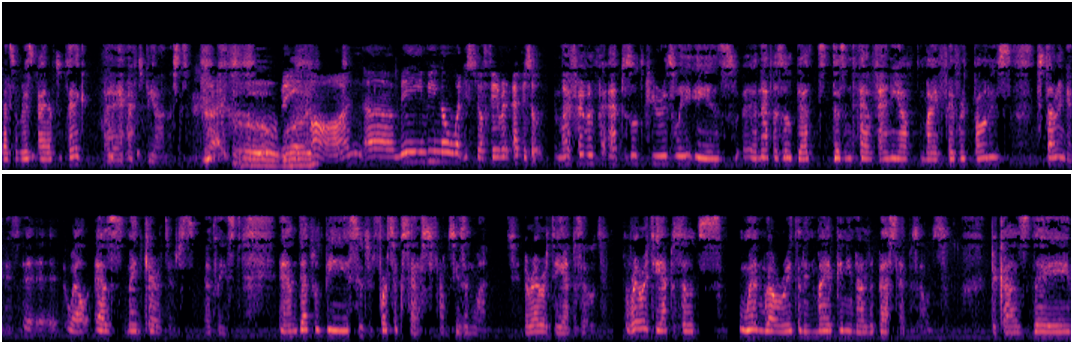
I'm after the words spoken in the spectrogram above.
that's a risk I have to take. I have to be honest. right. Oh, Moving boy. on, uh, may we know what is your favorite episode? My favorite episode, curiously, is an episode that doesn't have any of my favorite ponies starring in it. Uh, well, as main characters, at least. And that would be Suited for Success from season one, a rarity episode. Rarity episodes, when well written, in my opinion, are the best episodes. Because they,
